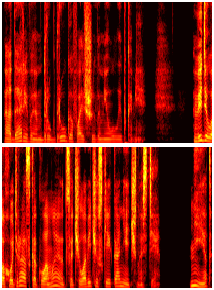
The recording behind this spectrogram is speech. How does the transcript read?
Одариваем друг друга фальшивыми улыбками. Видела хоть раз, как ломаются человеческие конечности? Нет,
